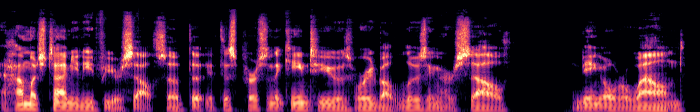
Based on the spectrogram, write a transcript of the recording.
how much time you need for yourself. So if the if this person that came to you is worried about losing herself and being overwhelmed,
